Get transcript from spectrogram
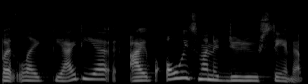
But like the idea I've always wanted to do stand up.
